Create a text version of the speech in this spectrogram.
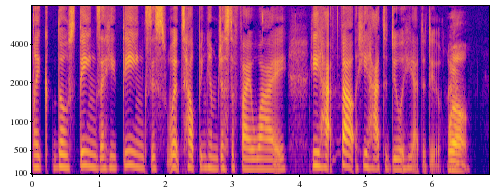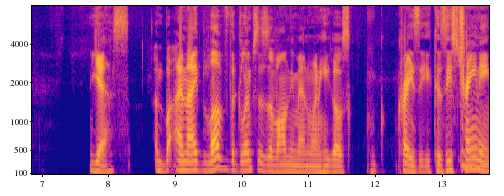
like those things that he thinks is what's helping him justify why he had felt he had to do what he had to do. Don't Well, yes, and, and I love the glimpses of Omni Man when he goes crazy because he's Mm-hmm. training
